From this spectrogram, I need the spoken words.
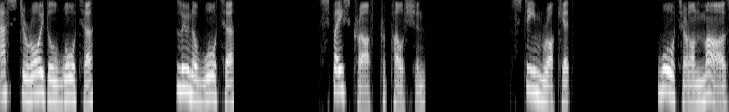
Asteroidal water Lunar water Spacecraft propulsion Steam rocket Water on Mars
